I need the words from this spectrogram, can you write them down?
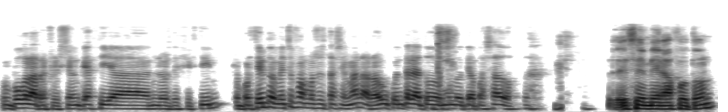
un poco la reflexión que hacían los de 15, que por cierto me he hecho famoso esta semana, Raúl, cuéntale a todo el mundo qué ha pasado. Ese megafotón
